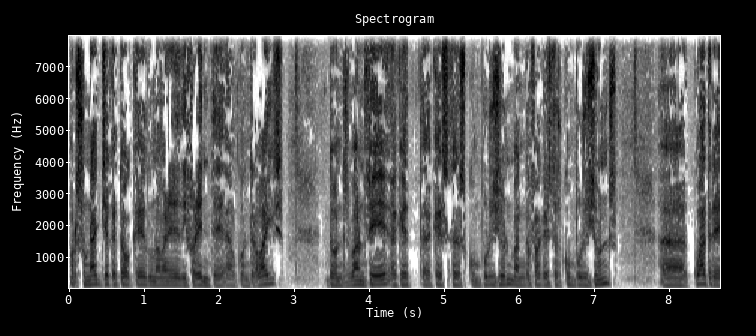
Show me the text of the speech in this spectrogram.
personatge que toca d'una manera diferent al contrabaix, doncs van fer aquest, aquestes composicions, van agafar aquestes composicions, eh, quatre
